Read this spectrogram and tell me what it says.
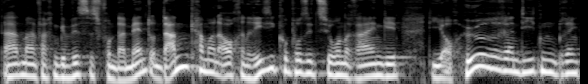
Da hat man einfach ein gewisses Fundament und dann kann man auch in Risikopositionen reingehen, die auch höhere Renditen bringen,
